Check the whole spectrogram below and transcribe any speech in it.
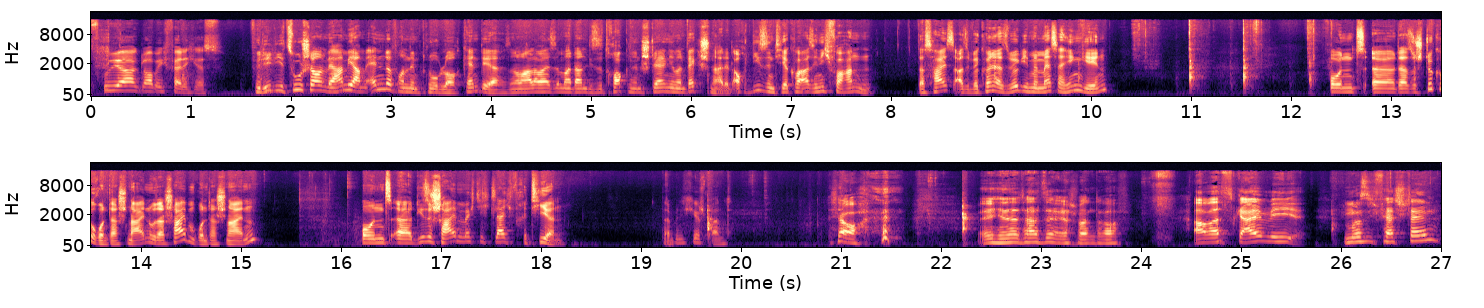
Frühjahr, glaube ich, fertig ist. Für die, die zuschauen, wir haben ja am Ende von dem Knoblauch, kennt ihr, ist normalerweise immer dann diese trockenen Stellen, die man wegschneidet. Auch die sind hier quasi nicht vorhanden. Das heißt also, wir können jetzt wirklich mit dem Messer hingehen und äh, da so Stücke runterschneiden oder Scheiben runterschneiden. Und äh, diese Scheiben möchte ich gleich frittieren. Da bin ich gespannt. Ich auch. Bin ich in der Tat sehr gespannt drauf. Aber es ist geil, wie, muss ich feststellen.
